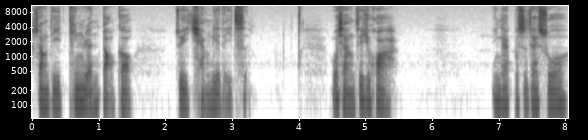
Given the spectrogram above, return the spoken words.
上帝听人祷告最强烈的一次。我想这句话应该不是在说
